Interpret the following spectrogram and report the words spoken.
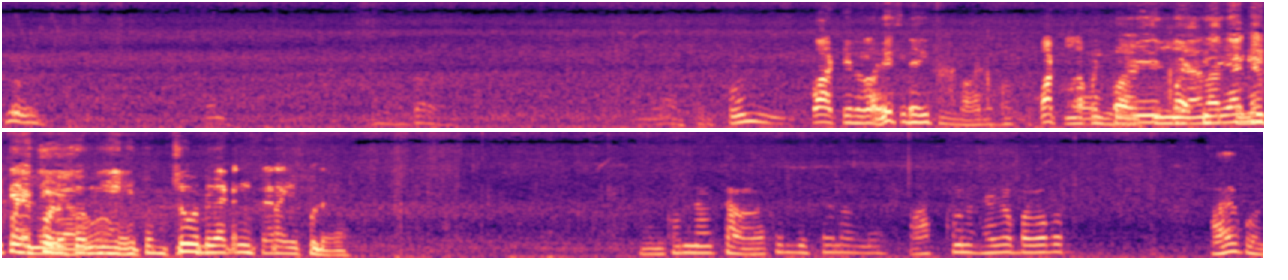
Hmm. इकडे इकडे. पाटला पण पाटील या ना, या तुम्ही इकडे पुढं या. तुम्ही. तुमचं उद्घाटन करा की पुढं कोण नाही टाळा तर दिसायला लागला. आज कोण आहे का बघा बरं? आहे कोण?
